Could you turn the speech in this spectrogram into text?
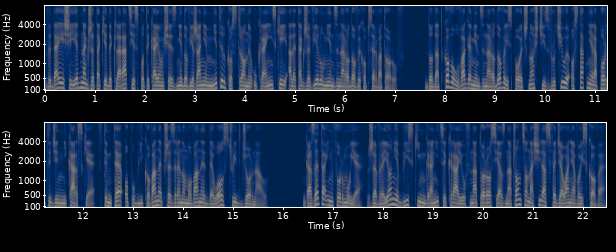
Wydaje się jednak, że takie deklaracje spotykają się z niedowierzaniem nie tylko strony ukraińskiej, ale także wielu międzynarodowych obserwatorów. Dodatkowo uwagę międzynarodowej społeczności zwróciły ostatnie raporty dziennikarskie, w tym te opublikowane przez renomowany The Wall Street Journal. Gazeta informuje, że w rejonie bliskim granicy krajów NATO Rosja znacząco nasila swe działania wojskowe.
